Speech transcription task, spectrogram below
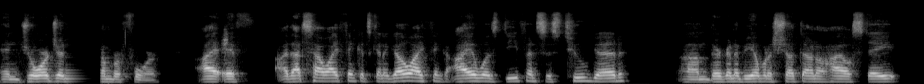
and Georgia number four. I if that's how I think it's going to go. I think Iowa's defense is too good. Um, they're going to be able to shut down Ohio State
